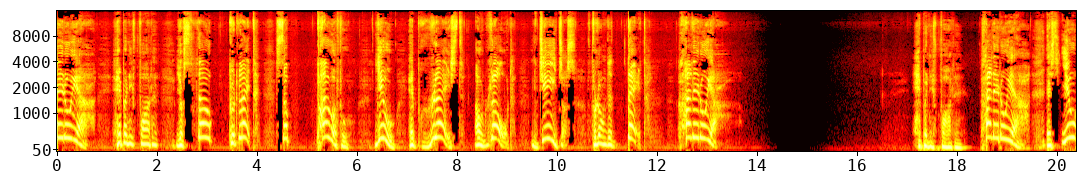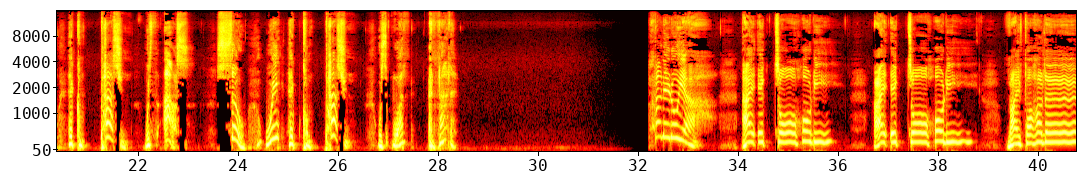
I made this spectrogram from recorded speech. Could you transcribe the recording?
Hallelujah! Heavenly Father, you're so good light, so powerful. You have raised our Lord Jesus from the dead. Hallelujah! Heavenly Father, hallelujah! As you have compassion with us, so we have compassion with one another. Hallelujah! I exalt thee, I exalt thee, my Father,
